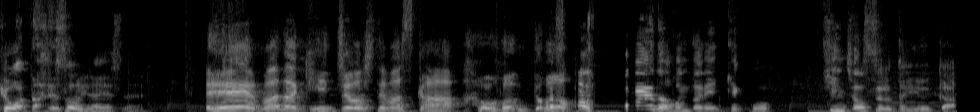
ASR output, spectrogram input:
今日は出せそうにないですね。えー、まだ緊張してますか？本当？こういうのは本当に結構緊張するというか、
